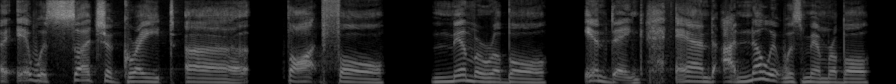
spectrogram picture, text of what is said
it was such a great, uh, thoughtful, memorable ending. And I know it was memorable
